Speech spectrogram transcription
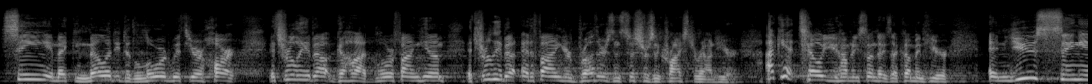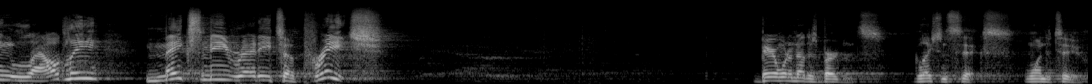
singing and making melody to the Lord with your heart. It's really about God, glorifying Him. It's really about edifying your brothers and sisters in Christ around here. I can't tell you how many Sundays I come in here and you singing loudly makes me ready to preach. Bear one another's burdens. Galatians 6, 1 to 2.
